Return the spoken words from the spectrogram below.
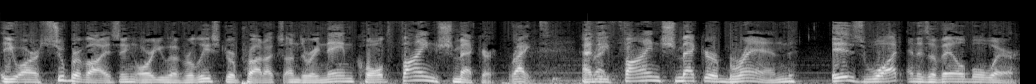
you are supervising or you have released your products under a name called Feinschmecker. Right. And Right. the Feinschmecker brand is what and is available where?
